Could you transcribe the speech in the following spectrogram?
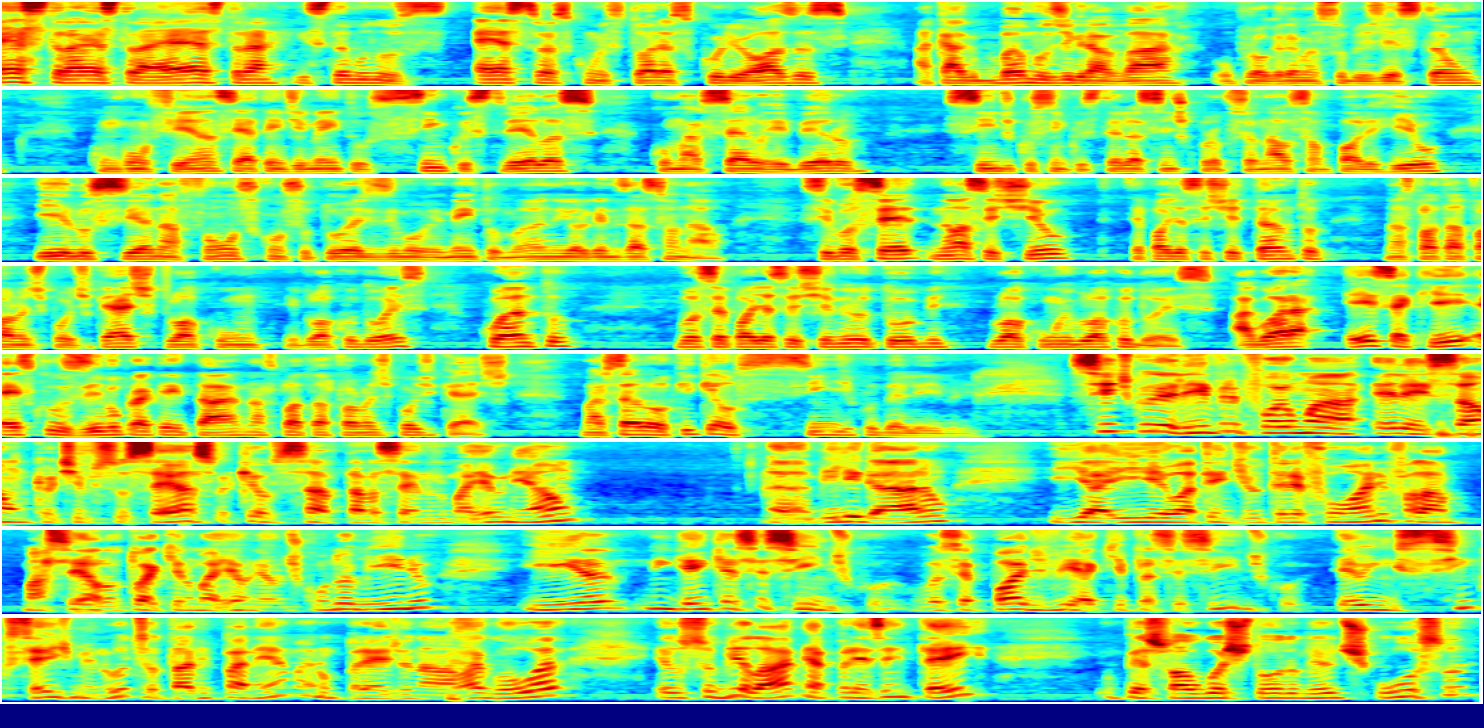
Extra, extra, extra. Estamos nos extras com histórias curiosas. Acabamos de gravar o programa sobre gestão com confiança e atendimento 5 estrelas com Marcelo Ribeiro, síndico 5 estrelas, síndico profissional São Paulo e Rio, e Luciana Afonso, consultora de desenvolvimento humano e organizacional. Se você não assistiu, você pode assistir tanto nas plataformas de podcast, Bloco 1 e Bloco 2, quanto você pode assistir no YouTube, Bloco 1 e Bloco 2. Agora, esse aqui é exclusivo para quem está nas plataformas de podcast. Marcelo, o que é o Síndico Delivery? Síndico Delivery foi uma eleição que eu tive sucesso, que eu estava saindo de uma reunião, uh, me ligaram e aí eu atendi o telefone e falava, Marcelo, eu estou aqui numa reunião de condomínio e ninguém quer ser síndico. Você pode vir aqui para ser síndico? Eu, em 5, 6 minutos, eu estava em Ipanema, era um prédio na Lagoa, eu subi lá, me apresentei, o pessoal gostou do meu discurso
